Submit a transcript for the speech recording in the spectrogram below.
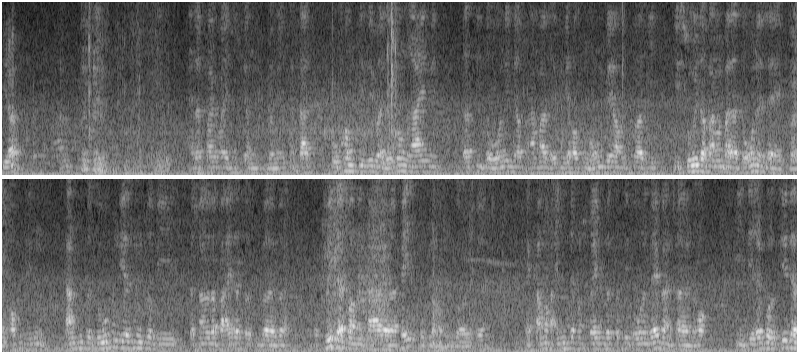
ja? Eine Frage war ich nicht ganz, wenn mich nicht wo kommt diese Überlegung rein mit dass die Drohne hier auf einmal irgendwie autonom wäre und quasi die Schuld auf einmal bei der Drohne lägt. Weil auch in diesen ganzen Versuchen, die sind, so wie, da stand dabei, dass das über, über Twitter-Kommentare oder Facebook laufen sollte. Er kann auch eigentlich davon sprechen, dass das die Drohne selber entscheidet. Auch sie, sie reproduziert ja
